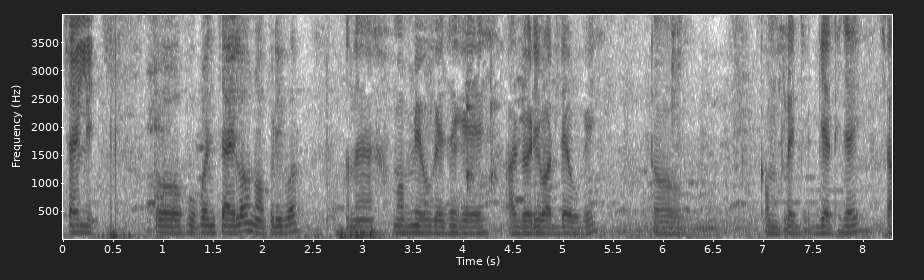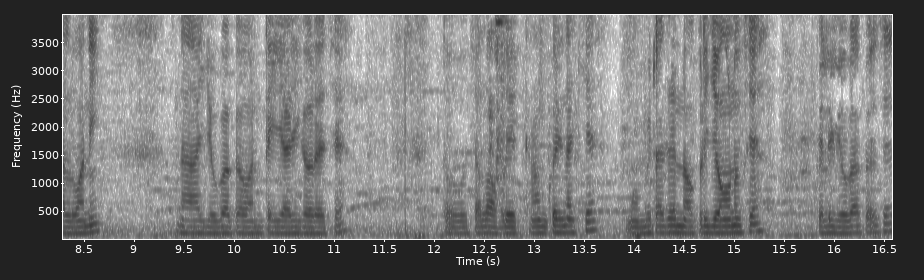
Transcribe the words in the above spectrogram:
ચાલી તો હું પણ ચાઈ લઉં નોકરી પર. અને મમ્મી એવું કહે છે કે આ ઘડી વાર દે એવું કહી તો કમ્પ્લીટ જગ્યાથી જાય ચાલવાની. ના યોગા કરવાની તૈયારી કરે છે. તો ચાલો આપણે એક કામ કરી નાખીએ. મમ્મી તો આજે નોકરી જવાનું છે. પેલું યોગા કરશે.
